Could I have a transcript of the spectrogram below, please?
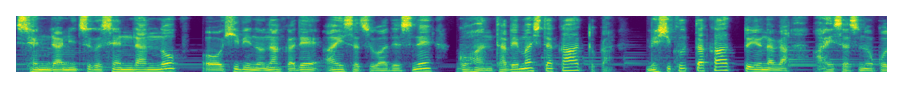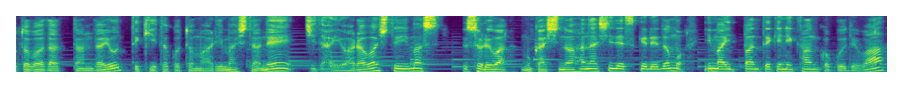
戦乱に次ぐ戦乱の日々の中で挨拶はですね、ご飯食べましたかとか、飯食ったかというのが挨拶の言葉だったんだよって聞いたこともありましたね。時代を表しています。それは昔の話ですけれども、今一般的に韓国では、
